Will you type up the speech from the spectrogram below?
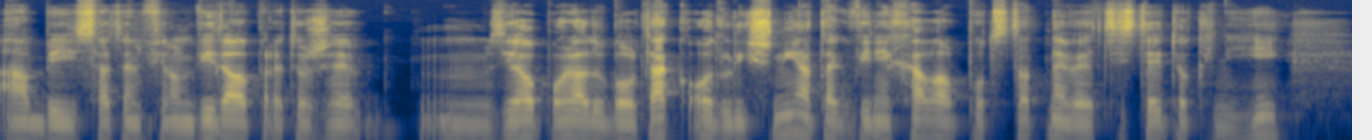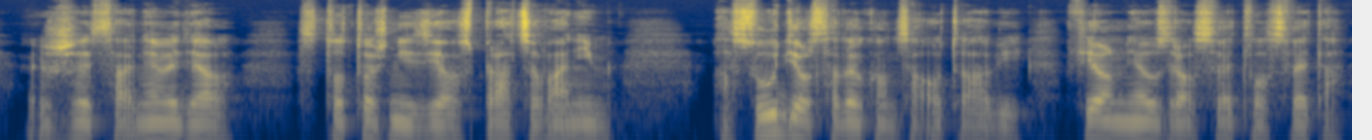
aby sa ten film vydal, pretože mm, z jeho pohľadu bol tak odlišný a tak vynechával podstatné veci z tejto knihy, že sa nevedel stotožniť s jeho spracovaním a súdil sa dokonca o to, aby film neuzrel svetlo sveta.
